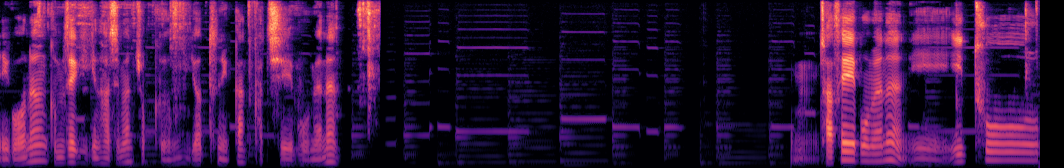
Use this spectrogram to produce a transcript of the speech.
이거는 금색이긴 하지만 조금 옅으니까 같이 보면은 음, 자세히 보면은 이 E2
